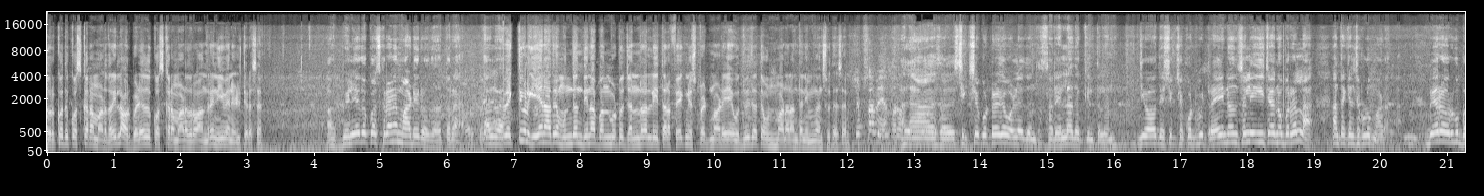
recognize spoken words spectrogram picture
ದೊರಕೋದಕ್ಕೋಸ್ಕರ ಮಾಡಿದ್ರು, ಇಲ್ಲ ಅವ್ರು ಬೆಳೆಯೋದಕ್ಕೋಸ್ಕರ ಮಾಡಿದ್ರು ಅಂದರೆ ನೀವೇನು ಹೇಳ್ತೀರಾ ಸರ್? ಅವ್ರು ಬೆಳೆಯೋದಕ್ಕೋಸ್ಕರನೇ ಮಾಡಿರೋದು ಆ ಥರ. ಅಲ್ವಾ? ವ್ಯಕ್ತಿಗಳಿಗೆ ಏನಾದರೆ ಮುಂದೊಂದು ದಿನ ಬಂದ್ಬಿಟ್ಟು ಜನರಲ್ಲಿ ಈ ಥರ ಫೇಕ್ ನ್ಯೂಸ್ ಸ್ಪ್ರೆಡ್ ಮಾಡಿ ಉದ್ವಿಗ್ನತೆ ಉಂಟು ಮಾಡೋಣ ಅಂತ ನಿಮ್ಗೆ ಅನ್ಸುತ್ತೆ ಸರ್ ಅಲ್ಲ ಸ- ಶಿಕ್ಷೆ ಕೊಟ್ಟರೆ ಒಳ್ಳೇದು ಅಂತ ಸರ್ ಎಲ್ಲದಕ್ಕಿಂತಲೂ. ಜೀವಾವಧಿ ಶಿಕ್ಷೆ ಕೊಟ್ಬಿಟ್ರೆ ಇನ್ನೊಂದ್ಸಲಿ ಈಚೆನೂ ಬರಲ್ಲ ಅಂತ ಕೆಲಸಗಳು ಮಾಡಲ್ಲ. ಬೇರೆಯವ್ರಿಗೂ ಬ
